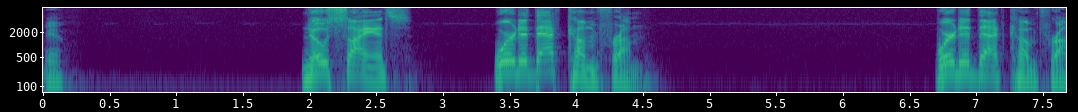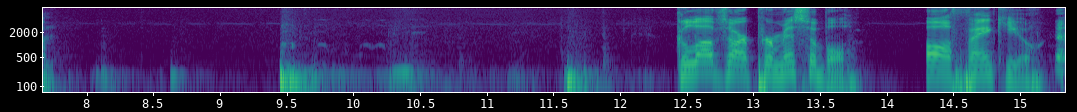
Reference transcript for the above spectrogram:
yeah. No science. Where did that come from? Where did that come from? Gloves are permissible. Oh, thank you.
